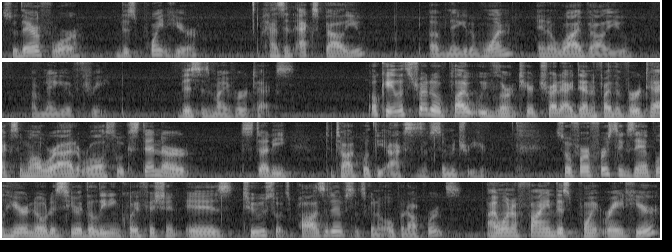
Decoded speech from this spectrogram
So therefore, this point here has an x value of negative 1 and a y value of negative 3. This is my vertex. Okay, let's try to apply what we've learned here, try to identify the vertex, and while we're at it, we'll also extend our study to talk about the axis of symmetry here. So for our first example here, notice here the leading coefficient is 2, so it's positive, so it's going to open upwards. I want to find this point right here.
